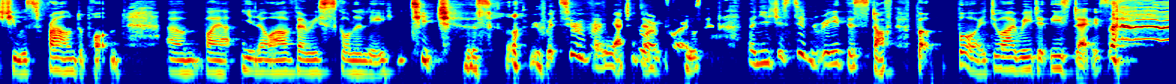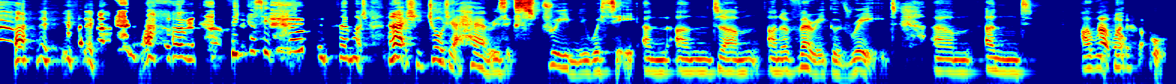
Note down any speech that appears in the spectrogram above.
she was frowned upon um, by, you know, our very scholarly teachers. we were two very academic schools, and you just didn't read this stuff. But boy, do I read it these days. um, because it tells you so much. And actually, Georgette Heyer is extremely witty and and um, and a very good read. Um, and I would, oh, not,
